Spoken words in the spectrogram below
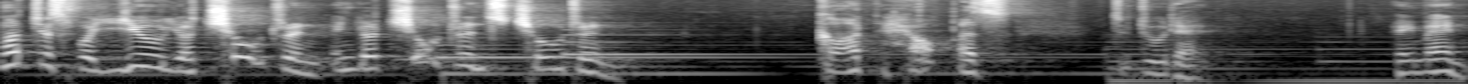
Not just for you, your children, and your children's children. God, help us to do that. Amen.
